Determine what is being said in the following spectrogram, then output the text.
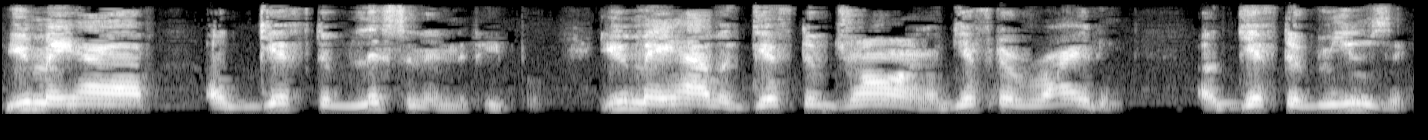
You may have a gift of listening to people. You may have a gift of drawing, a gift of writing, a gift of music.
